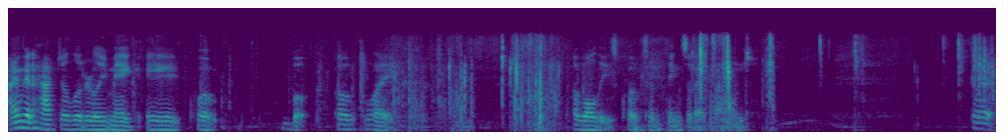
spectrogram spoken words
I'm gonna have to literally make a quote book of like of all these quotes and things that I found. But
